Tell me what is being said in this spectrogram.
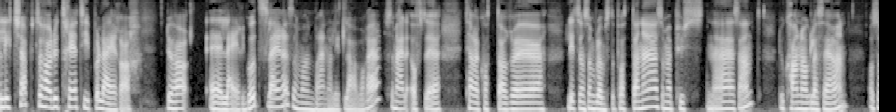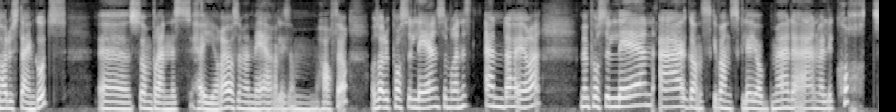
litt kjapt, så har du tre typer leirer. Du har eh, leirgodsleire, som man brenner litt lavere, som er ofte terrakottarød, litt sånn som blomsterpottene, som er pustende, sant. Du kan også glasere den. Og så har du steingods, eh, som brennes høyere, og som er mer liksom hardfør. Og så har du porselen, som brennes enda høyere. Men porselen er ganske vanskelig å jobbe med. Det er en veldig kort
